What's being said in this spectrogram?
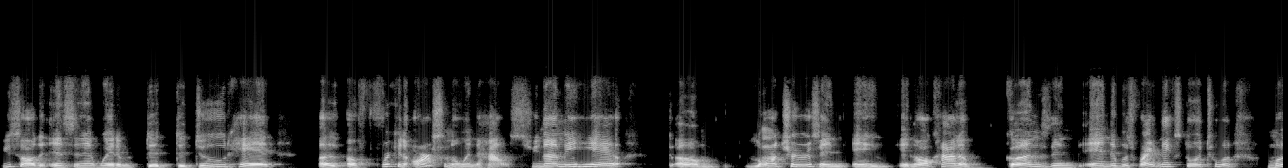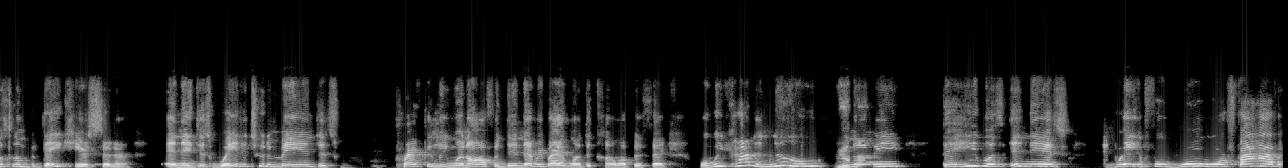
You saw the incident where the, the, the dude had a, a freaking arsenal in the house. You know what I mean? He had um, launchers and, and and all kind of guns, and and it was right next door to a Muslim daycare center. And they just waited to the man just practically went off, and then everybody wanted to come up and say, "Well, we kind of knew, you know what I mean, that he was in there waiting for World War Five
